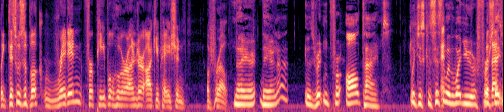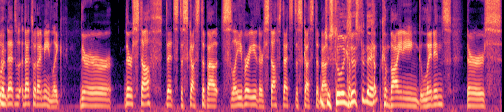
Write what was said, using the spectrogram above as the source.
like this was a book written for people who are under occupation of Rome. They're they are not. It was written for all times, which is consistent with what your But first that's statement. what that's that's what I mean. Like there there's stuff that's discussed about slavery. There's stuff that's discussed about Which still exists today. co- combining linens. There's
